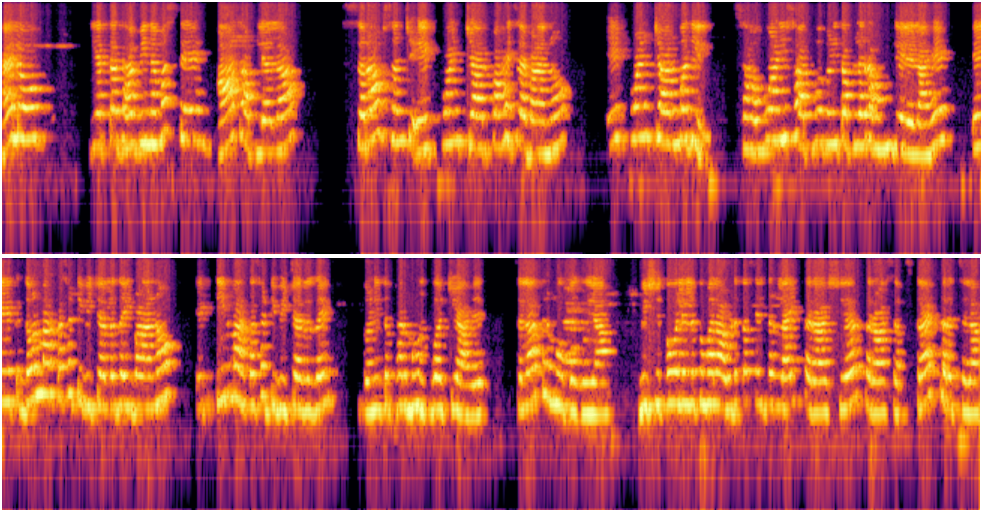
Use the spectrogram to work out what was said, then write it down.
हॅलो इयत्ता दहावी नमस्ते. आज आपल्याला सराव संच एक पॉइंट चार पाहायचा आहे बाळांनो. एक पॉइंट चार मधील सहावं आणि सातवं गणित आपलं राहून गेलेलं आहे. एक दोन मार्कासाठी विचारलं जाईल बाळानो. एक तीन मार्कासाठी विचारलं जाईल. गणित फार महत्वाची आहेत चला तर मग बघूया. मी शिकवलेलं तुम्हाला आवडत असेल तर लाईक करा शेअर करा सबस्क्राईब करत चला.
